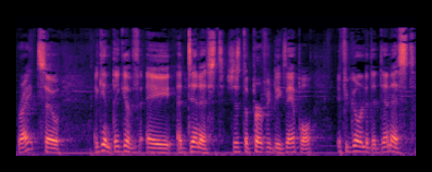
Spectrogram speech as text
Right? So again, think of a, a dentist, just the perfect example. If you're going to the dentist,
